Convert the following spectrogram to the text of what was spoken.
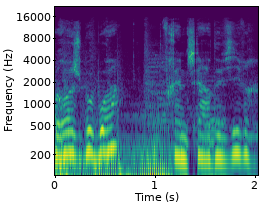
Roche-Beaubois, Frenchard de Vivre.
